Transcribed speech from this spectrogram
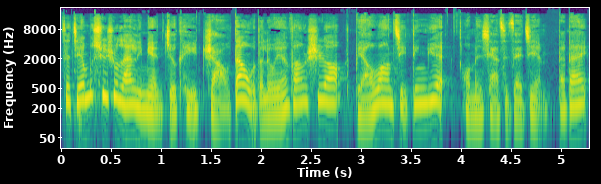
在节目叙述栏里面就可以找到我的留言方式哦。不要忘记订阅，我们下次再见，拜拜。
